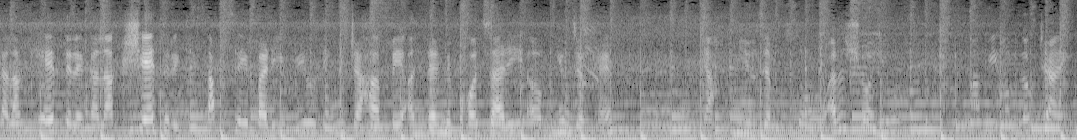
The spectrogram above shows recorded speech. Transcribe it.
कला क्षेत्र कला क्षेत्र की सबसे बड़ी बिल्डिंग जहाँ पे अंदर में बहुत सारी म्यूज़ियम है। या museum so I will show you अभी हम लोग जाएँगे।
